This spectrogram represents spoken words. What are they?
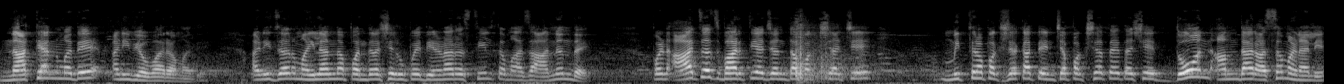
नात्यांमध्ये आणि व्यवहारामध्ये. आणि जर महिलांना पंधराशे रुपये देणार असतील तर माझा आनंद आहे. पण आजच भारतीय जनता पक्षाचे मित्र पक्ष का त्यांच्या पक्षात आहेत असे दोन आमदार असं म्हणाले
